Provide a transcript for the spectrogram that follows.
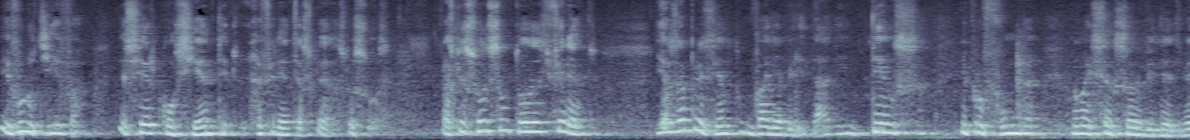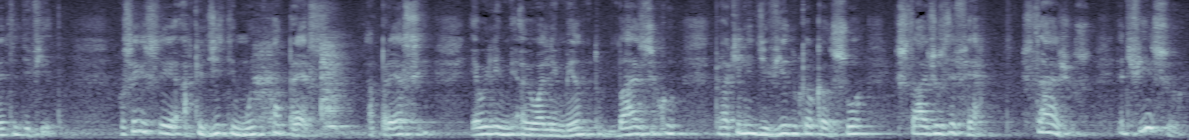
evolutiva, de ser consciente referente às, pessoas. As pessoas são todas diferentes e elas apresentam variabilidade intensa e profunda numa extensão, evidentemente, de vida. Vocês eh, acreditem muito na prece. A prece é o, é o alimento básico para aquele indivíduo que alcançou estágios de fé. Estágios. É difícil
